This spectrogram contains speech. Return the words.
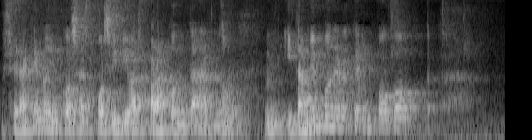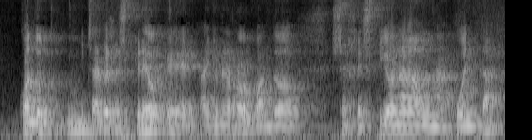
será que no hay cosas positivas para contar, ¿no? Y también ponerte un poco... Cuando muchas veces creo que hay un error cuando se gestiona una cuenta.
